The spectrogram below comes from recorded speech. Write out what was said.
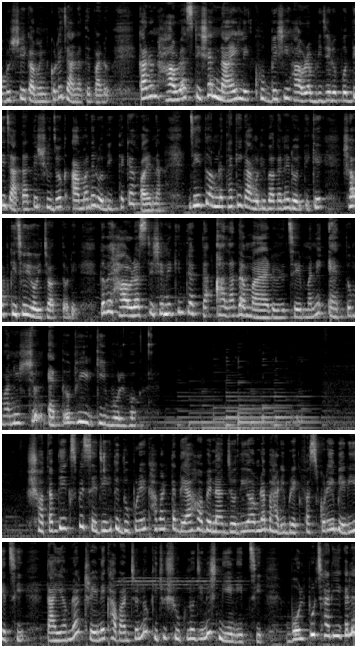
অবশ্যই কমেন্ট করে জানাতে পারো। কারণ হাওড়া স্টেশন না এলে খুব বেশি হাওড়া ব্রিজের উপর দিয়ে যাতায়াতের সুযোগ আমাদের ওদিক থেকে হয় না। যেহেতু আমরা থাকি গাঙ্গুলি বাগানের ওইদিকে সব কিছুই ওই চত্বরে। তবে হাওড়া স্টেশনে কিন্তু একটা আলাদা মায়া রয়েছে মানে এত মানুষজন এত ভিড় কি বলব? শতাব্দী এক্সপ্রেসে যেহেতু দুপুরের খাবারটা দেওয়া হবে না যদিও আমরা ভারী ব্রেকফাস্ট করেই বেরিয়েছি তাই আমরা ট্রেনে খাবার জন্য কিছু শুকনো জিনিস নিয়ে নিচ্ছি। বোলপুর ছাড়িয়ে গেলে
